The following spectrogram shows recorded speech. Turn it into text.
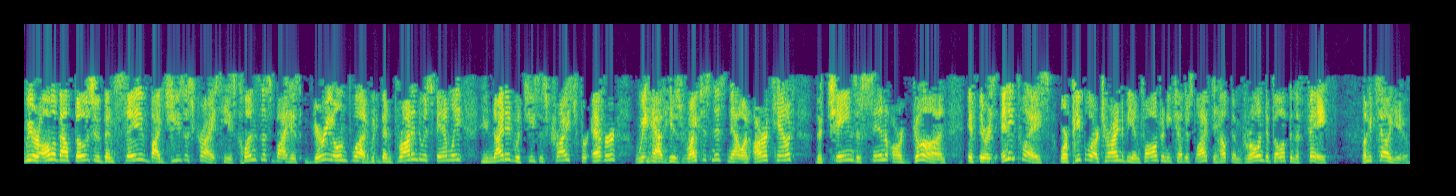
We are all about those who have been saved by Jesus Christ. He has cleansed us by His very own blood. We've been brought into His family, united with Jesus Christ forever. We have His righteousness now on our account. The chains of sin are gone. If there is any place where people are trying to be involved in each other's life to help them grow and develop in the faith, let me tell you,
